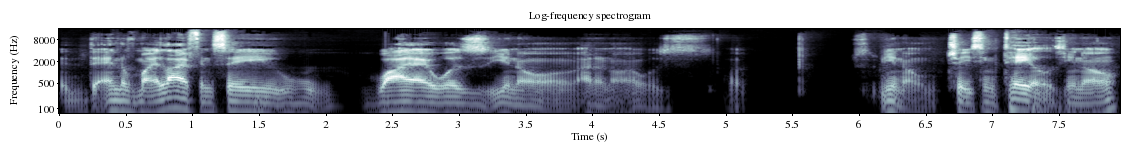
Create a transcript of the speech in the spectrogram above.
the end of my life and say why I was, you know, I don't know, I was, uh, you know, chasing tails, you know,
